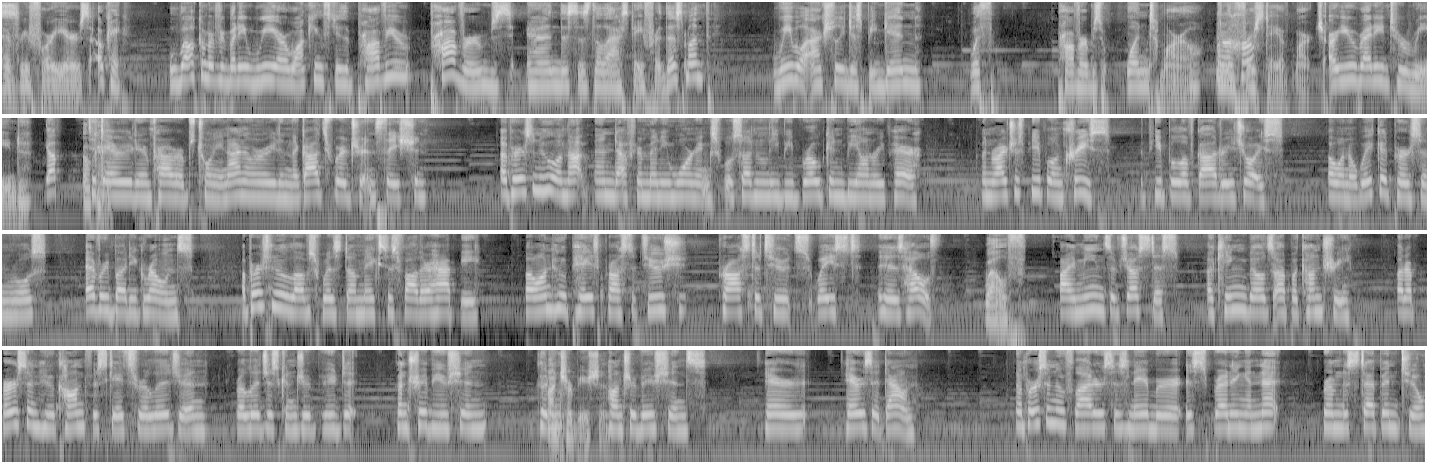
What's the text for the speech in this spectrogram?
every four years. Okay. Welcome, everybody. We are walking through the Prover- Proverbs, and this is the last day for this month. We will actually just begin with Proverbs 1 tomorrow on the Uh-huh. first day of March. Are you ready to read? Yep. Okay. Today we're reading Proverbs 29 and we're reading the God's Word translation. A person who will not bend after many warnings will suddenly be broken beyond repair. When righteous people increase, the people of God rejoice. But when a wicked person rules, everybody groans. A person who loves wisdom makes his father happy, but one who pays prostitution, prostitutes wastes his health. Wealth. By means of justice, a king builds up a country, but a person who confiscates religion, religious contribu- contribution, con- Contribution. contributions, tear, tears it down. A person who flatters his neighbor is spreading a net for him to step into.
